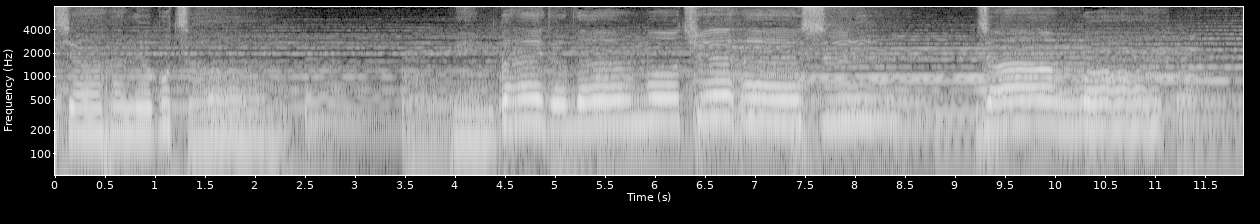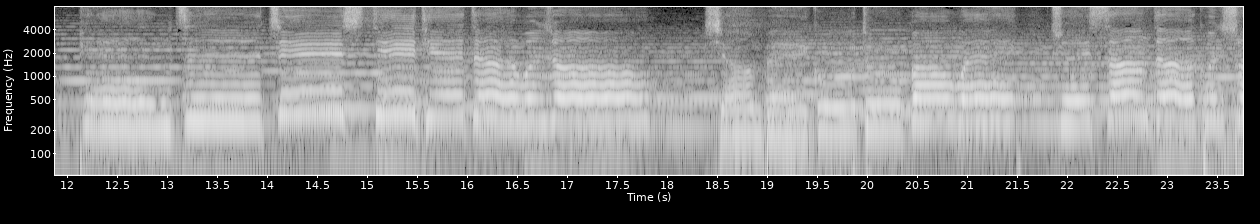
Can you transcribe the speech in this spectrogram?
像寒流不走。明白的冷漠，却还是让我骗自己是体贴的温柔，像被孤独包围、吹散的困兽。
